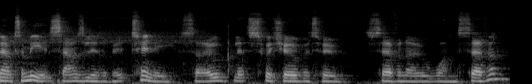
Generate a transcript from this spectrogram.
Now to me it sounds a little bit tinny, so let's switch over to 7017.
